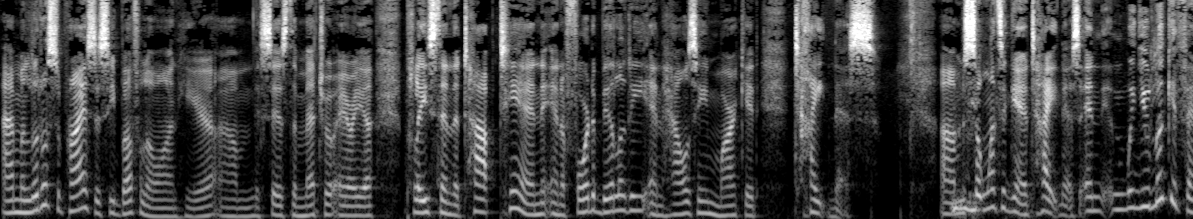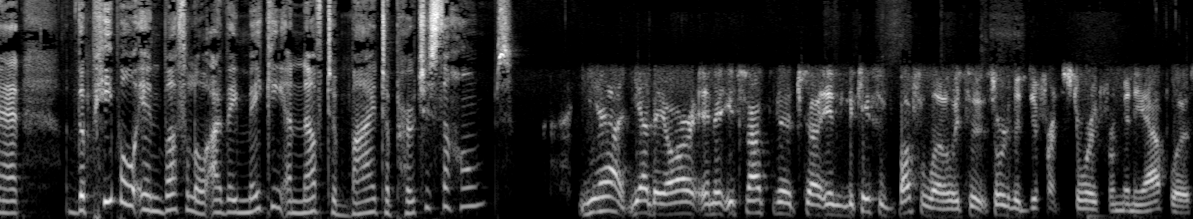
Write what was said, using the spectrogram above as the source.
I'm a little surprised to see Buffalo on here. Um, it says the metro area placed in the top 10 in affordability and housing market tightness. Um, mm-hmm. So once again, tightness. And, and, when you look at that, the people in Buffalo, are they making enough to buy, to purchase the homes? Yeah, yeah, they are. And it's not that uh, in the case of Buffalo, it's a sort of a different story from Minneapolis.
